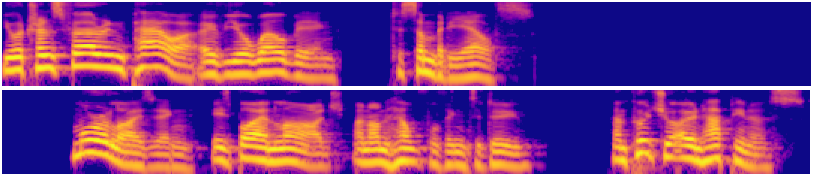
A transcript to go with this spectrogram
You are transferring power over your well being to somebody else. Moralising is by and large an unhelpful thing to do, and puts your own happiness,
